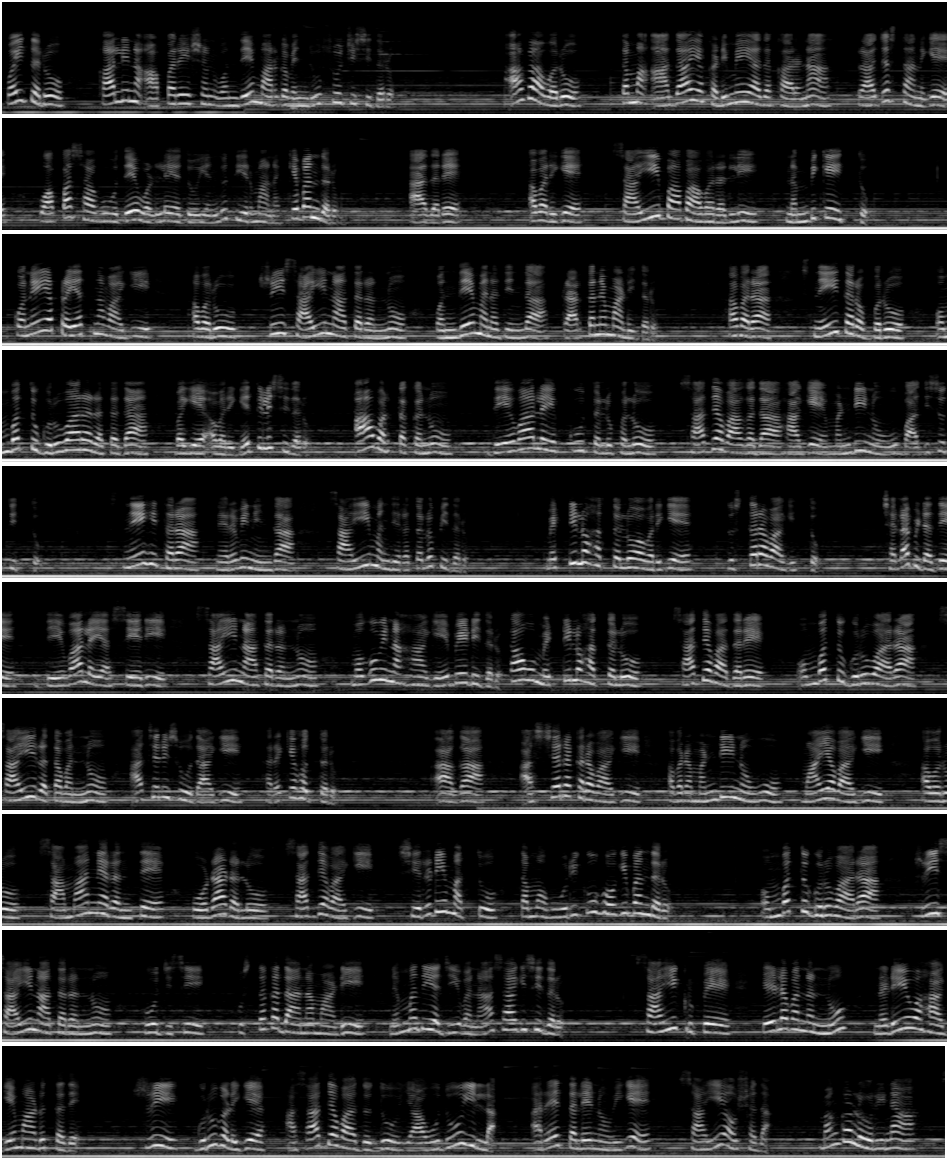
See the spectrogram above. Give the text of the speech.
ವೈದ್ಯರು ಕಾಲಿನ ಆಪರೇಷನ್ ಒಂದೇ ಮಾರ್ಗವೆಂದು ಸೂಚಿಸಿದರು. ಆಗ ಅವರು ತಮ್ಮ ಆದಾಯ ಕಡಿಮೆಯಾದ ಕಾರಣ ರಾಜಸ್ಥಾನಿಗೆ ವಾಪಸ್ಸಾಗುವುದೇ ಒಳ್ಳೆಯದು ಎಂದು ತೀರ್ಮಾನಕ್ಕೆ ಬಂದರು. ಆದರೆ ಅವರಿಗೆ ಸಾಯಿಬಾಬಾ ಅವರಲ್ಲಿ ನಂಬಿಕೆ ಇತ್ತು. ಕೊನೆಯ ಪ್ರಯತ್ನವಾಗಿ ಅವರು ಶ್ರೀ ಸಾಯಿನಾಥರನ್ನು ಒಂದೇ ಮನದಿಂದ ಪ್ರಾರ್ಥನೆ ಮಾಡಿದರು. ಅವರ ಸ್ನೇಹಿತರೊಬ್ಬರು ಒಂಬತ್ತು ಗುರುವಾರ ರಥದ ಬಗ್ಗೆ ಅವರಿಗೆ ತಿಳಿಸಿದರು. ಆ ವರ್ತಕನು ದೇವಾಲಯಕ್ಕೂ ತಲುಪಲು ಸಾಧ್ಯವಾಗದ ಹಾಗೆ ಮಂಡಿ ನೋವು ಬಾಧಿಸುತ್ತಿತ್ತು. ಸ್ನೇಹಿತರ ನೆರವಿನಿಂದ ಸಾಯಿ ಮಂದಿರ ತಲುಪಿದರು. ಮೆಟ್ಟಿಲು ಹತ್ತಲು ಅವರಿಗೆ ದುಸ್ತರವಾಗಿತ್ತು. ಛಲ ಬಿಡದೆ ದೇವಾಲಯ ಸೇರಿ ಸಾಯಿನಾಥರನ್ನು ಮಗುವಿನ ಹಾಗೆ ಬೇಡಿದರು. ತಾವು ಮೆಟ್ಟಿಲು ಹತ್ತಲು ಸಾಧ್ಯವಾದರೆ ಒಂಬತ್ತು ಗುರುವಾರ ಸಾಯಿ ರಥವನ್ನು ಆಚರಿಸುವುದಾಗಿ ಹರಕೆ ಹೊತ್ತರು. ಆಗ ಆಶ್ಚರ್ಯಕರವಾಗಿ ಅವರ ಮಂಡಿ ನೋವು ಮಾಯವಾಗಿ ಅವರು ಸಾಮಾನ್ಯರಂತೆ ಓಡಾಡಲು ಸಾಧ್ಯವಾಗಿ ಶಿರಡಿ ಮತ್ತು ತಮ್ಮ ಊರಿಗೂ ಹೋಗಿ ಬಂದರು. ಒಂಬತ್ತು ಗುರುವಾರ ಶ್ರೀ ಸಾಯಿನಾಥರನ್ನು ಪೂಜಿಸಿ ಪುಸ್ತಕ ದಾನ ಮಾಡಿ ನೆಮ್ಮದಿಯ ಜೀವನ ಸಾಗಿಸಿದರು. ಸಾಯಿ ಕೃಪೆ ಹೇಳವನನ್ನು ನಡೆಯುವ ಹಾಗೆ ಮಾಡುತ್ತದೆ. ಶ್ರೀ ಗುರುಗಳಿಗೆ ಅಸಾಧ್ಯವಾದದ್ದು ಯಾವುದೂ ಇಲ್ಲ. ಅರೆ ತಲೆನೋವಿಗೆ ಸಾಯಿ ಔಷಧ. ಮಂಗಳೂರಿನ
